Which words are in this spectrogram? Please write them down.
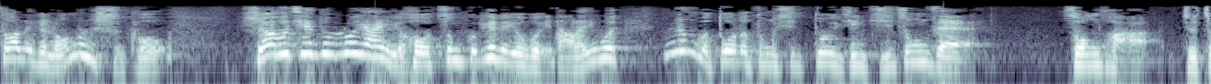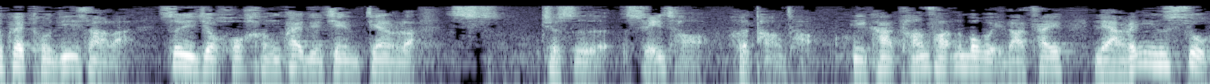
造了一个龙门石窟。然后迁都洛阳以后，中国越来越伟大了，因为那么多的东西都已经集中在中华就这块土地上了，所以就很快就建建入了，就是隋朝和唐朝。你看唐朝那么伟大，它有两个因素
